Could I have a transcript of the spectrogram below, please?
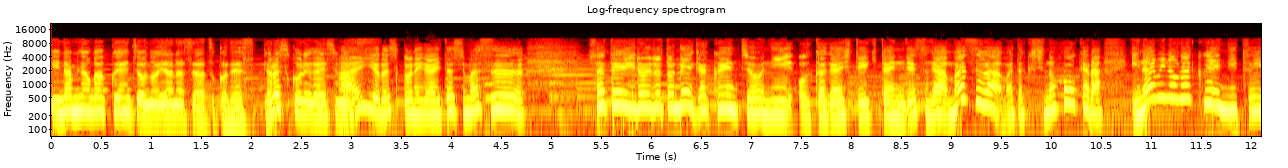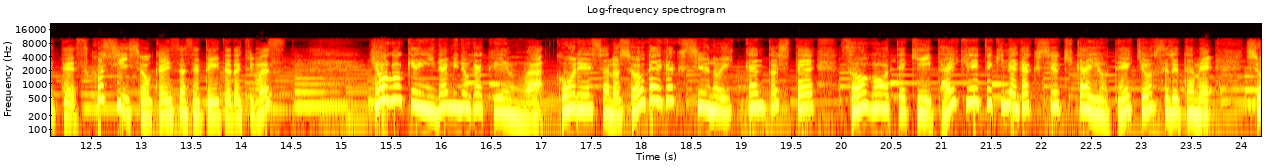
南野学園長の柳瀬敦子です。よろしくお願いします。はいよろしくお願いいたしますさていろいろとね学園長にお伺いしていきたいんですがまずは私の方から南野学園について少し紹介させていただきます。兵庫県南野学園は高齢者の障害学習の一環として総合的体系的な学習機会を提供するため昭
